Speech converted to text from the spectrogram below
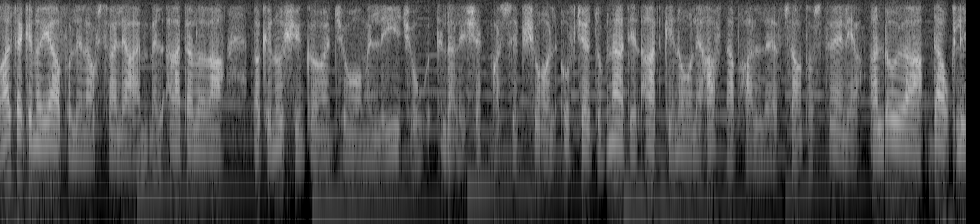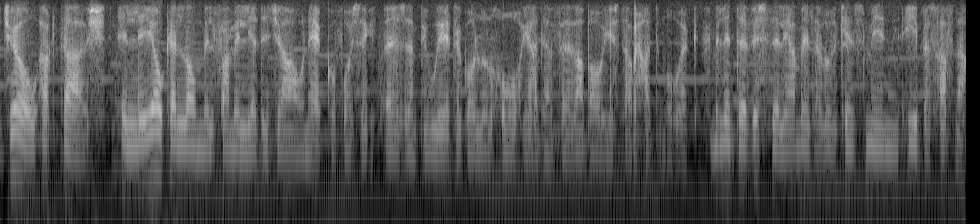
Malta kienu jafu li l-Awstralja hemm il-qgħad allura ma kinux jinkoraġġuhom illi jiġu il għaliex hekk ma ssib xogħol u f'ċertu bnadi l-qgħad kien għoli ħafna bħal f'South Australia. Allura dawk li ġew aktarx illi jew kellhom il-familja diġà hawnhekk u forsi pereżempju wieħed ikollu l-ħuh jaħdem fir-Rabat u jistgħu jħaddmu hekk. Mill-intervisti li għamilt qalu li kien żmien iebes ħafna,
